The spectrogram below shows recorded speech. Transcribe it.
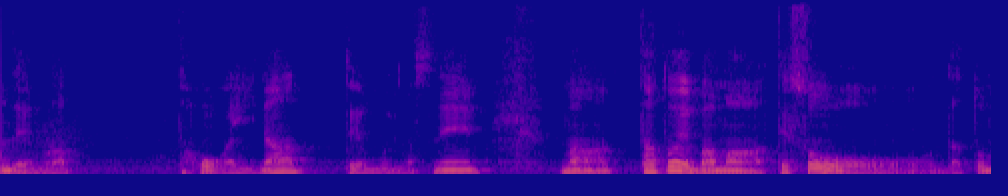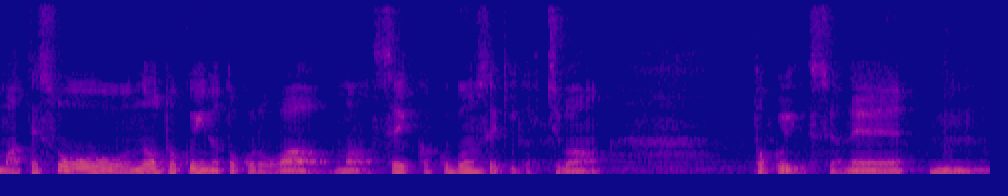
んでもらった方がいいなって思いますね。まあ、例えばまあ手相だと、まあ手相の得意なところは、まあ性格分析が一番得意ですよね。うん。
